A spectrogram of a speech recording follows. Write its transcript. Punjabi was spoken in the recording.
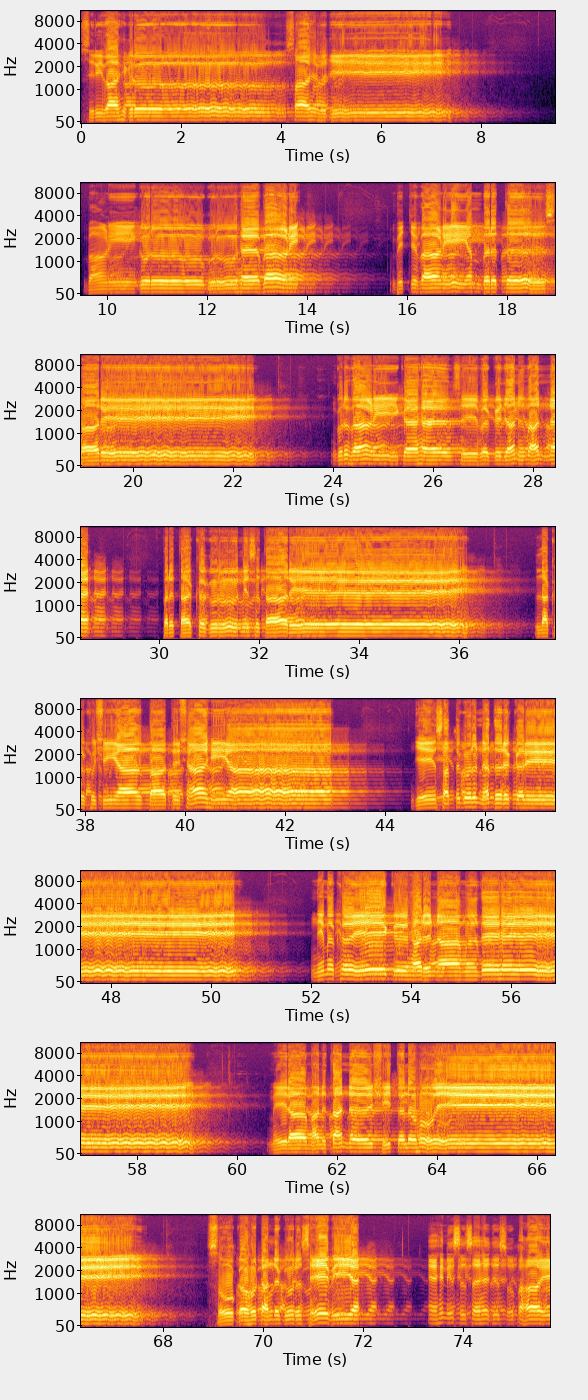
ਸ੍ਰੀ ਵਾਹਿਗੁਰੂ। ਗੁਰਬਾਣੀ ਕਹੈ, ਸੇਵਕ ਜਨ ਮਾਨੈ। ਪ੍ਰਤਖ ਗੁਰੂ ਨਿਸਤਾਰੇ। ਲੱਖ ਖੁਸ਼ੀਆਂ, ਪਾਤਸ਼ਾਹੀਆਂ। ਜੇ ਸਤਿਗੁਰ ਨਦਰ ਕਰੇ ਨਿਮਖ ਏਕ ਹਰ ਨਾਮ ਦੇ। ਮੇਰਾ ਮਨ ਤਨ ਸ਼ੀਤਲ ਹੋਏ। ਸੋ ਕਹੋ ਟਲ ਗੁਰ ਸੇਵੀਐ ਅਹਨਿਸ ਸਹਿਜ ਸੁਭਾਏ।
